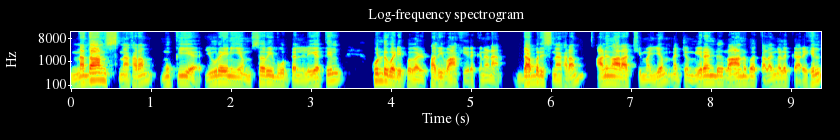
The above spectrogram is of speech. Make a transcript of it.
நதான்ஸ் நகரம் முக்கிய யுரேனியம் செறிவூட்டல் நிலையத்தில் குண்டுவெடிப்புகள் பதிவாகி இருக்கின்றன டப்ரிஸ் நகரம் அணு ஆராய்ச்சி மையம் மற்றும் இரண்டு இராணுவ தளங்களுக்கு அருகில்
